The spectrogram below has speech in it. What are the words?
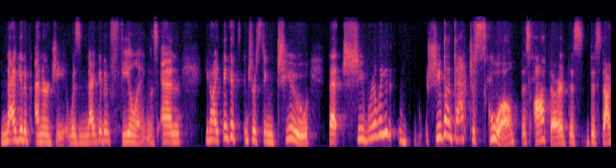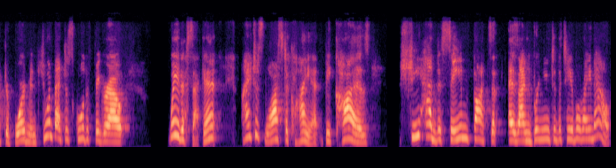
negative energy. It was negative feelings, and you know I think it's interesting too that she really she went back to school. This author, this this Dr. Boardman, she went back to school to figure out. Wait a second, I just lost a client because she had the same thoughts that as I'm bringing to the table right now.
